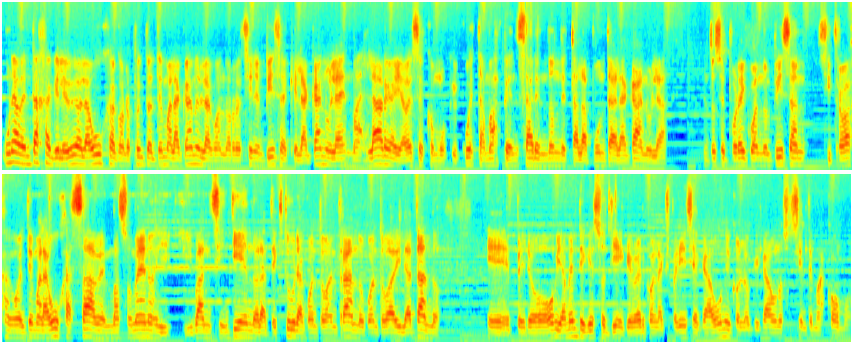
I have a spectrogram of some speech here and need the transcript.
Una ventaja que le veo a la aguja con respecto al tema de la cánula cuando recién empieza es que la cánula es más larga y a veces como que cuesta más pensar en dónde está la punta de la cánula. Entonces por ahí cuando empiezan, si trabajan con el tema de la aguja, saben más o menos y, van sintiendo la textura, cuánto va entrando, cuánto va dilatando. Eh, pero obviamente que eso tiene que ver con la experiencia de cada uno y con lo que cada uno se siente más cómodo.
